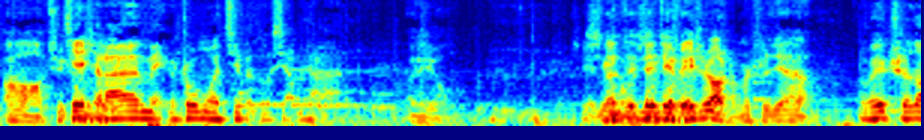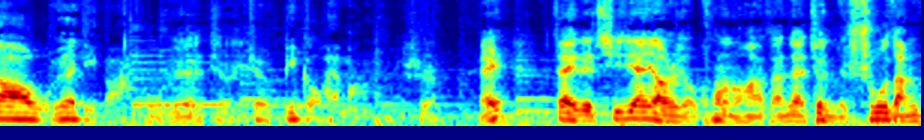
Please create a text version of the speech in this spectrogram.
哦，去接下，来每个周末基本都闲不下来，哎呦，这辛那这这这维持到什么时间啊？维持到五月底吧，五月底就就比狗还忙。是，哎，在这期间要是有空的话，咱再就你的书，咱们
